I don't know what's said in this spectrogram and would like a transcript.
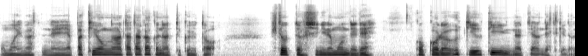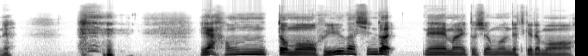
思いますね。やっぱ気温が暖かくなってくると、人って不思議なもんでね、心ウキウキになっちゃうんですけどね。いや、ほんともう冬はしんどい。ね毎年思うんですけども、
